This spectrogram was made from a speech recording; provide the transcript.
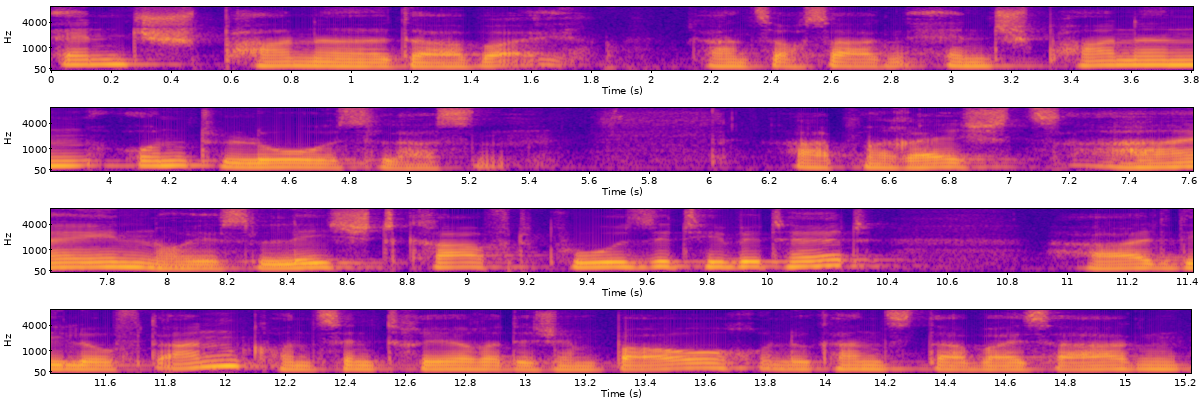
entspanne dabei. Du kannst auch sagen, entspannen und loslassen. Atme rechts ein, neues Licht, Kraft, Positivität. Halte die Luft an, konzentriere dich im Bauch und du kannst dabei sagen,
